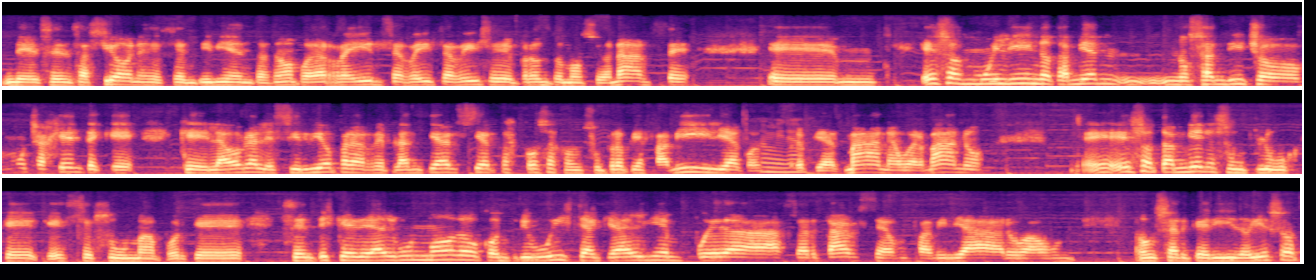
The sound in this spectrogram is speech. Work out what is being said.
de sensaciones, de sentimientos, ¿no? Poder reírse, reírse, reírse y de pronto emocionarse. Em, eso es muy lindo. También nos han dicho mucha gente que, que, la obra les sirvió para replantear ciertas cosas con su propia familia, con ah, su propia hermana o hermano. E, eso también es un plus que, que, se suma, porque sentís que de algún modo contribuiste a que alguien pueda acercarse a un familiar o a un, a un ser querido. Y eso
